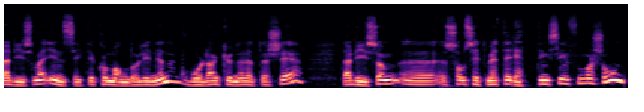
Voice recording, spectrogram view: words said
det er de som har innsikt i kommandolinjene. Hvordan kunne dette skje? Det er de som, eh, som sitter med etterretningsinformasjon.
